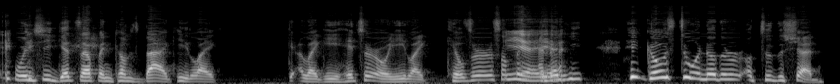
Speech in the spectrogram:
when she gets up and comes back, he like, like he hits her or he like kills her or something, Yeah, and yeah. then he he goes to another uh, to the shed,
